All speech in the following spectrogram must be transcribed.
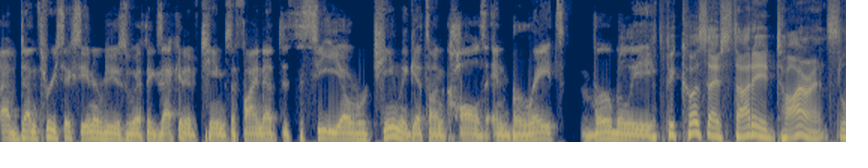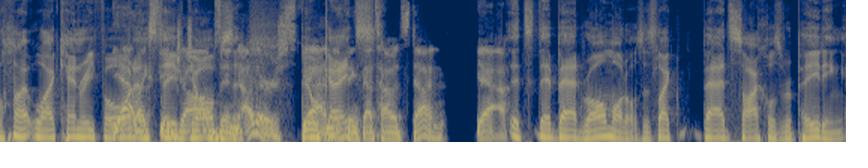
I've done 360 interviews with executive teams to find out that the CEO routinely gets on calls and berates verbally. It's because they've studied tyrants like, like Henry Ford yeah, and like Steve, Steve Jobs, Jobs, and, and others. Bill yeah, Gates. And I think that's how it's done. Yeah. It's they're bad role models. It's like bad cycles repeating.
